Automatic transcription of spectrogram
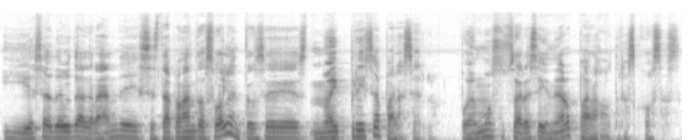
y esa deuda grande se está pagando sola, entonces no hay prisa para hacerlo. Podemos usar ese dinero para otras cosas.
